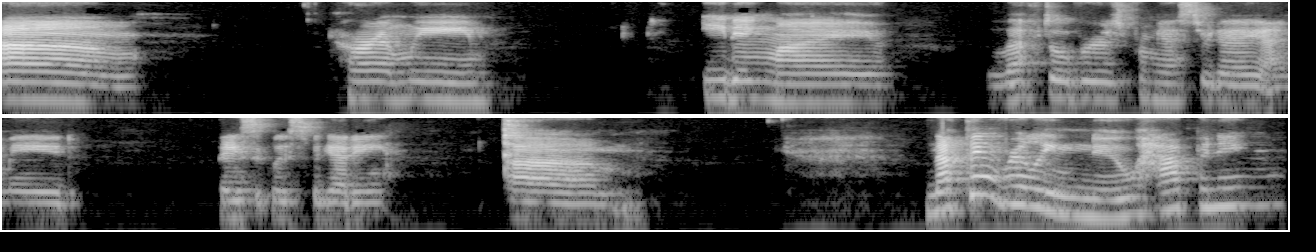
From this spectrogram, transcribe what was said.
Um, currently eating my leftovers from yesterday. I made basically spaghetti. Um, nothing really new happening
